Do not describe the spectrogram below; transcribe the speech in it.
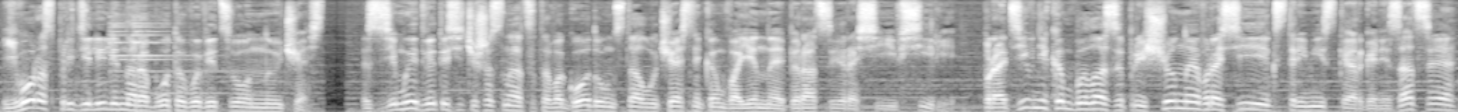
Его распределили на работу в авиационную часть. С зимы 2016 года он стал участником военной операции России в Сирии. Противником была запрещенная в России экстремистская организация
